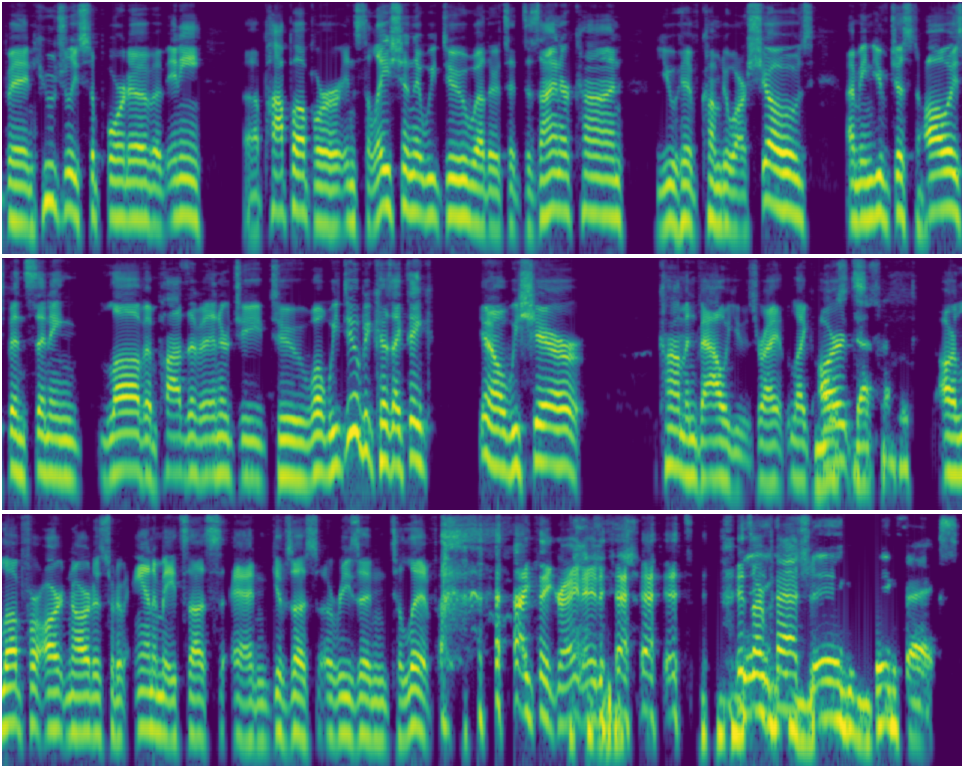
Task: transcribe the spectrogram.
been hugely supportive of any uh, pop up or installation that we do, whether it's at Designer Con. You have come to our shows. I mean, you've just mm. always been sending love and positive energy to what we do because I think, you know, we share common values, right? Like Most art, definitely our love for art and artists sort of animates us and gives us a reason to live. I think, right? It, it's it's big, our passion. Big, big facts.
